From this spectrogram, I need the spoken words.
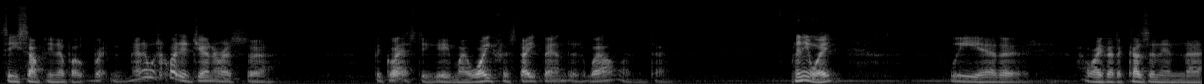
see something about Britain. And it was quite a generous uh, bequest. He gave my wife a stipend as well. And uh, anyway, we had a my wife had a cousin in uh,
